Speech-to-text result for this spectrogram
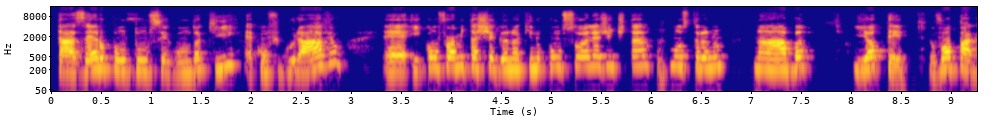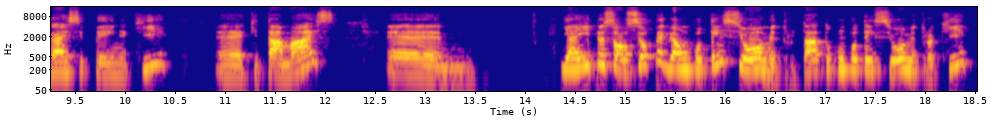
está 0.1 segundo aqui, é configurável, é, e conforme está chegando aqui no console, a gente está mostrando na aba IoT. Eu vou apagar esse pane aqui, é, que está mais, é, e aí, pessoal, se eu pegar um potenciômetro, tá? Tô com um potenciômetro aqui,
